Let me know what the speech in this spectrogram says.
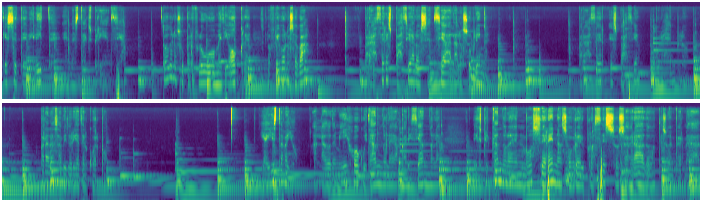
que se debilite en esta experiencia. Todo lo superfluo, mediocre, lo frívolo se va para hacer espacio a lo esencial, a lo sublime. Para hacer espacio, por ejemplo, para la sabiduría del cuerpo. Y ahí estaba yo, al lado de mi hijo, cuidándole, acariciándole explicándola en voz serena sobre el proceso sagrado de su enfermedad,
